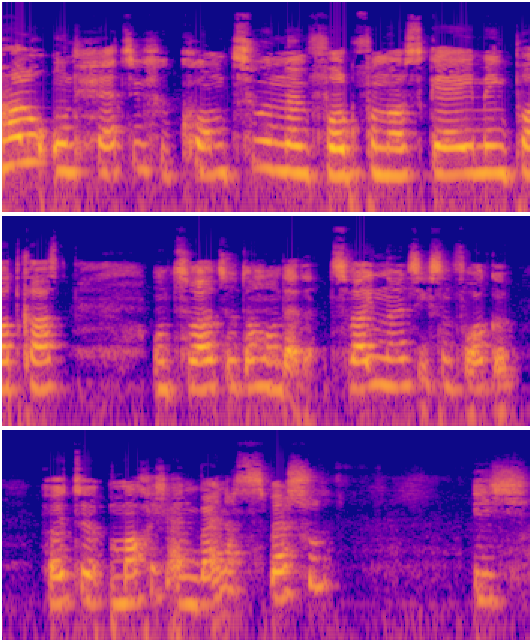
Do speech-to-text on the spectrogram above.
Hallo und herzlich willkommen zu einer neuen Folge von Nos Gaming Podcast und zwar zu der 192. Folge. Heute mache ich ein Weihnachtsspecial. Ich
